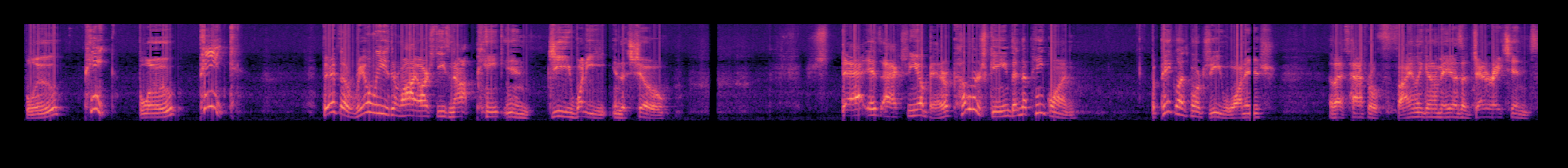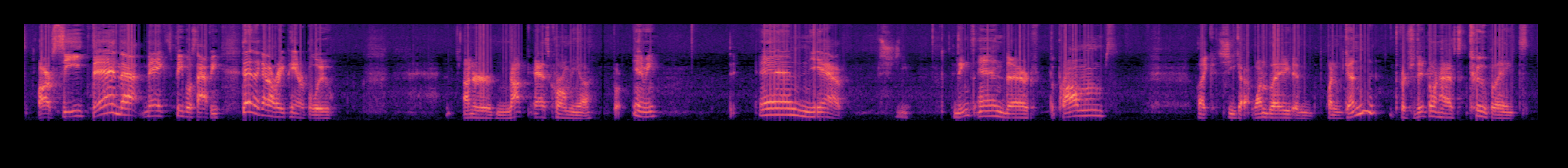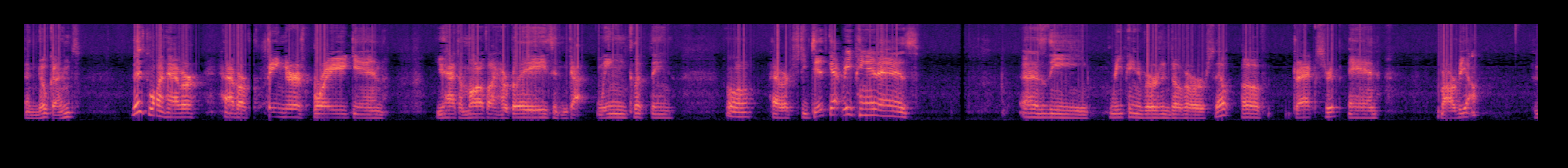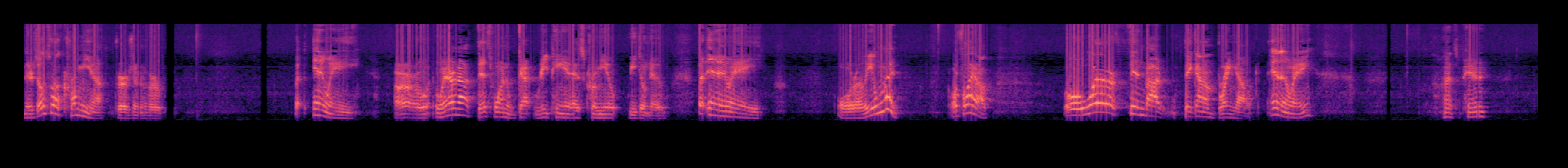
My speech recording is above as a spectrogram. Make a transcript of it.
Blue, pink, blue, pink. There's a real reason why Arcee's not pink in G1E in the show. That is actually a better color scheme than the pink one. The pink one's more G1-ish. Unless Hasbro finally gonna make us a Generations Arcee, then that makes people happy. Then they're gonna repaint her blue. Under not as Chromia. But anyway. And yeah. Things and there's the problems. Like she got one blade and one gun. The first one has two blades and no guns. This one, however, have her fingers break and you had to modify her blades and got wing clipping. Well, however, she did get repainted as as the repainted versions of herself of Drag Strip and Marvia. And there's also a Chromia version of her. But anyway, uh, whether or not this one got repainted as Chromia, we don't know. But anyway, or a Leon or Flare Up, or whatever Fembot they gonna bring out. Anyway, that's appearing.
